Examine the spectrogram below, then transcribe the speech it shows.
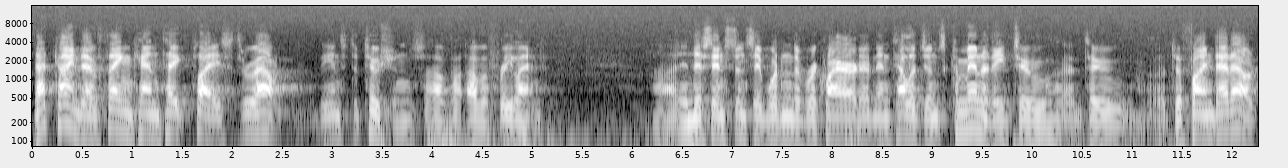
That kind of thing can take place throughout the institutions of, of a free land. Uh, in this instance, it wouldn't have required an intelligence community to, uh, to, uh, to find that out.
